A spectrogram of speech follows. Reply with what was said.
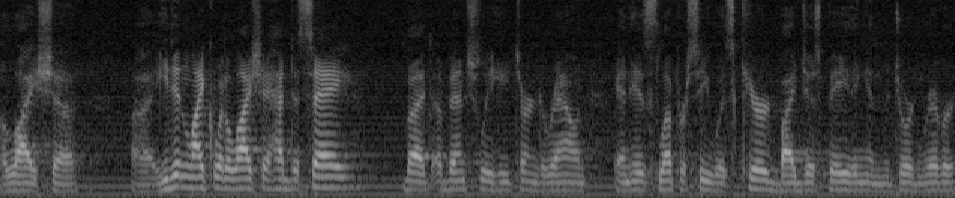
Elisha. Uh, he didn't like what Elisha had to say, but eventually he turned around, and his leprosy was cured by just bathing in the Jordan River.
